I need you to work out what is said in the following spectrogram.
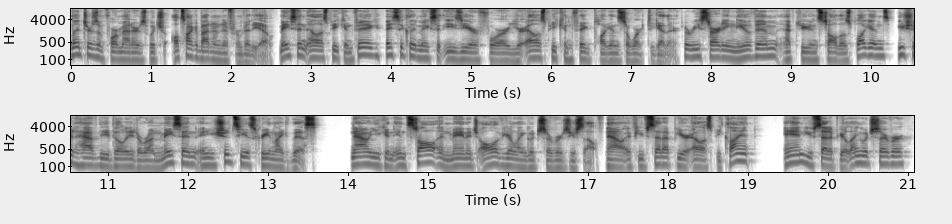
linters and formatters, which I'll talk about in a different video. Mason LSP config basically makes it easier for your LSP config plugins to work together. For restarting NeoVim after you install those plugins, you should have the ability to run Mason and you should see a screen like this. Now you can install and manage all of your language servers yourself. Now, if you've set up your LSP client and you've set up your language server,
